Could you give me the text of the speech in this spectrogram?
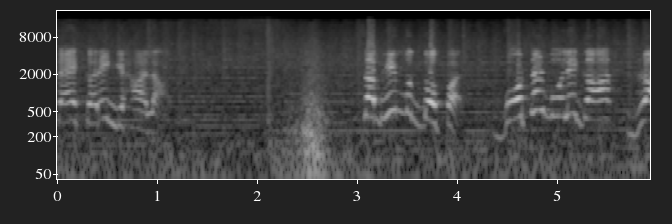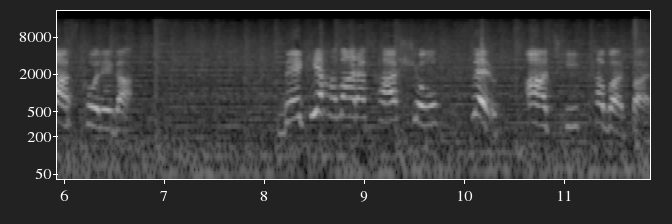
तय करेंगे हालात। सभी मुद्दों पर वोटर बोलेगा रास खोलेगा। देखिए हमारा खास शो सिर्फ़ आज की खबर पर।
